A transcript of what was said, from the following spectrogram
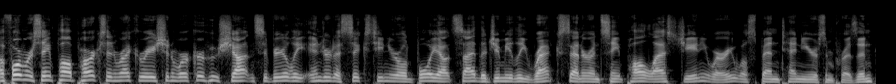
A former St. Paul Parks and Recreation worker who shot and severely injured a 16 year old boy outside the Jimmy Lee Rec Center in St. Paul last January will spend 10 years in prison.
